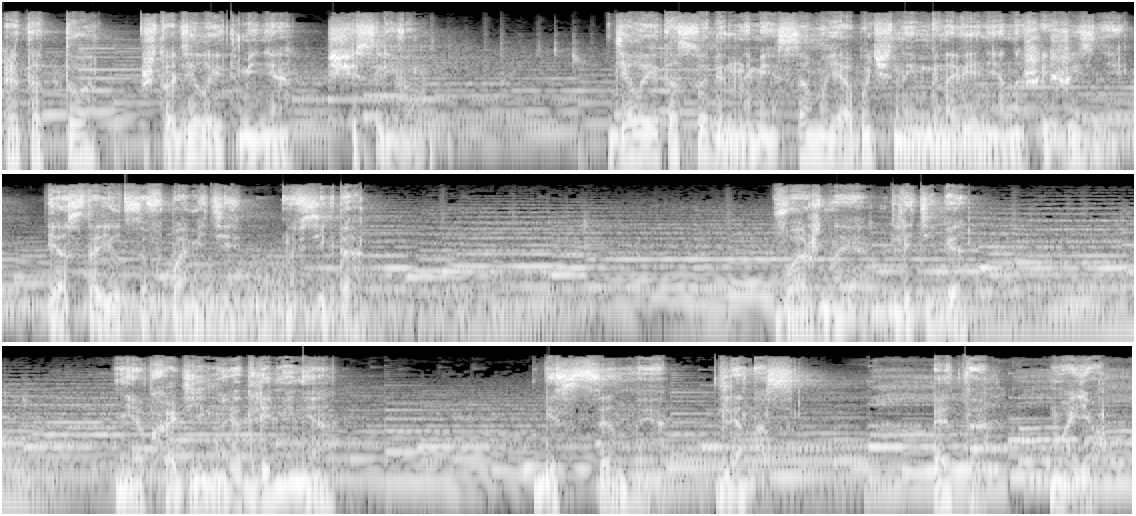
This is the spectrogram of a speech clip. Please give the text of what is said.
Это то, что делает меня счастливым. Делает особенными самые обычные мгновения нашей жизни и остается в памяти навсегда. Важное для тебя, необходимое для меня, бесценное для нас. Это мое.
